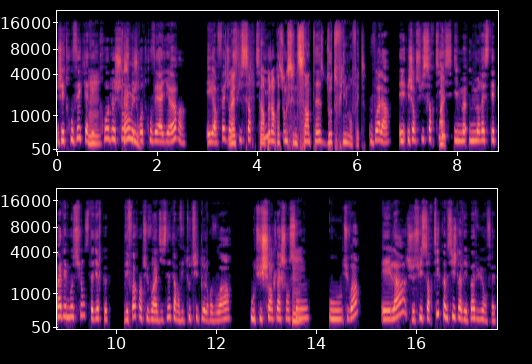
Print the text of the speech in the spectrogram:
J'ai trouvé qu'il y avait Mm. trop de choses Ah que oui. je retrouvais ailleurs. Et en fait, j'en Ouais, suis sortie. T'as un peu l'impression que c'est une synthèse d'autres films en fait. Voilà. Et j'en suis sortie. Ouais. Il me, il me restait pas d'émotion. C'est-à-dire que des fois, quand tu vois un Disney, t'as envie tout de suite de le revoir, ou tu chantes la chanson, ou tu vois. Et là, je suis sortie comme si je l'avais pas vu en fait.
